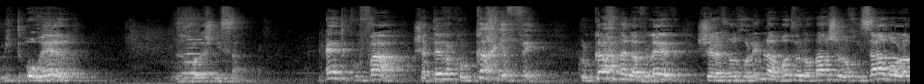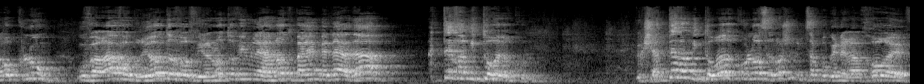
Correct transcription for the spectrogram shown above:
מתעורר, זה חודש ניסן. אין תקופה שהטבע כל כך יפה, כל כך מלבלב, שאנחנו יכולים לעמוד ולומר שלא חיסר בעולמו כלום, ובראו בו טובות ואילנות טובים ליהנות בהם בני אדם, הטבע מתעורר כולו. וכשהטבע מתעורר כולו, זה לא שנמצא פה גנרל חורף,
